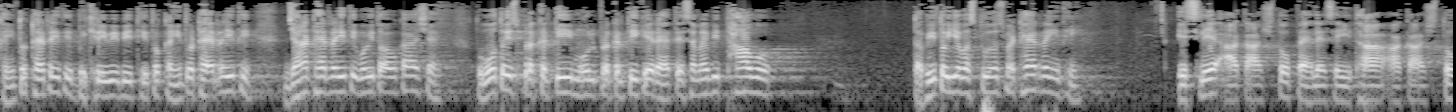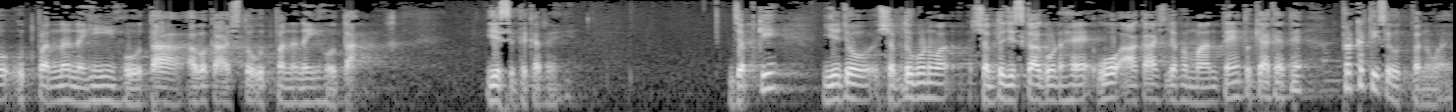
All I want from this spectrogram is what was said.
कहीं तो ठहर रही थी, बिखरी हुई भी थी तो कहीं तो ठहर रही थी। जहाँ ठहर रही थी, वही तो अवकाश है। तो वो तो इस प्रकृति, मूल प्रकृति के रहते समय भी था वो। तभी तो ये वस्तुएँ उसमें ठहर रही थी। इसलिए आकाश तो पहले से ही था, आकाश तो उत्पन्न नहीं होता, अवकाश तो उत्पन्न नहीं होता। ये सिद्ध कर रहे हैं। जबकि ये जो शब्द गुण शब्द जिसका गुण है, वो आकाश जब हम मानते हैं तो क्या कहते हैं? प्रकृति से उत्पन्न हुआ है।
